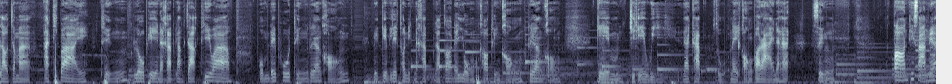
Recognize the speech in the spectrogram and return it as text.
เราจะมาอธิบายถึงโลเพนะครับ หลังจากที่ว่าผมได้พูดถึงเรื่องของเกมอิเล็กทรอนิกส์นะครับ แล้วก็ได้โยงเข้าถึงของเรื่องของ เกม GTA V นะครับ สู่ในของออนไลน์นะฮะ ซึ่งตอนที่ 3 เนี้ย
